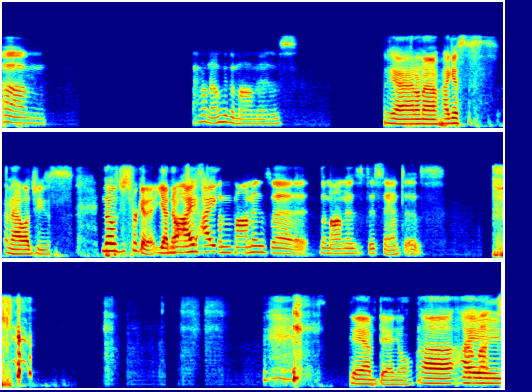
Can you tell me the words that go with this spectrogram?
Um, I don't know who the mom is. Yeah. I don't know. I guess this analogies. No, just forget it. Yeah. The No. I. is- I. the mom is uh the mom is DeSantis. Damn, Daniel. Uh, I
